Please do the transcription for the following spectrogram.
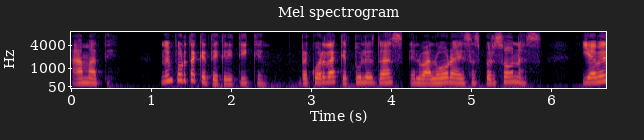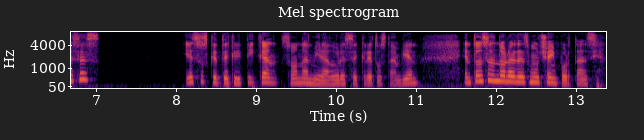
Ámate. No importa que te critiquen. Recuerda que tú les das el valor a esas personas. Y a veces esos que te critican son admiradores secretos también. Entonces no le des mucha importancia.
